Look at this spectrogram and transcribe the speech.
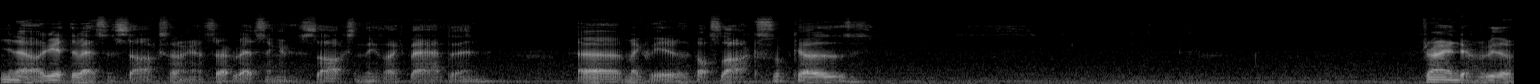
you know, you have to invest in so I'm going to start investing in stocks and things like that, and uh, make videos about stocks, because trying different video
